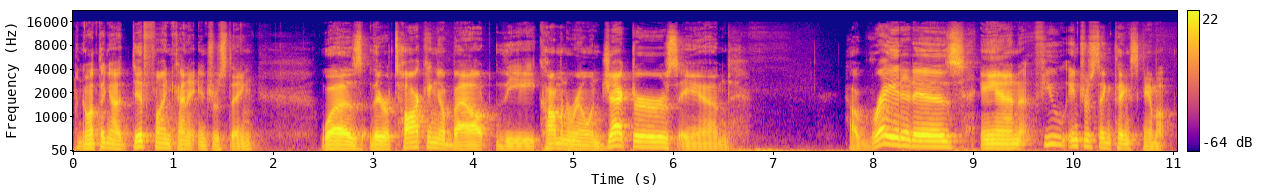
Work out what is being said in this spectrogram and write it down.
And one thing I did find kind of interesting was they were talking about the common rail injectors and how great it is, and a few interesting things came up.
